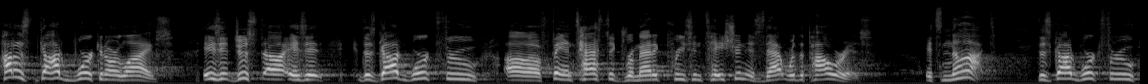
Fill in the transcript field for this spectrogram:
how does God work in our lives? Is it just, uh, is it, does God work through uh, fantastic dramatic presentation? Is that where the power is? It's not. Does God work through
